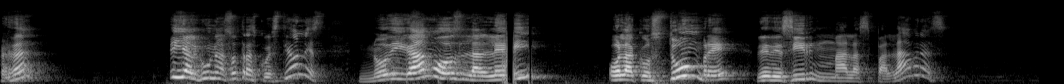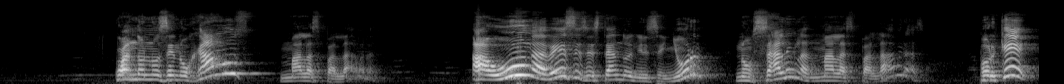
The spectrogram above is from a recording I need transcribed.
¿Verdad? Y algunas otras cuestiones. No digamos la ley o la costumbre de decir malas palabras. Cuando nos enojamos, malas palabras. Aún a veces estando en el Señor, nos salen las malas palabras. ¿Por qué?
